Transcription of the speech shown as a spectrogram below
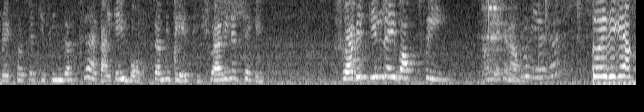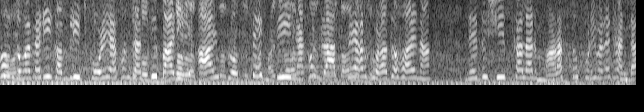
ব্রেকফাস্টের টিফিন যাচ্ছে আর কালকে এই বক্সটা আমি পেয়েছি সয়াবিনের থেকে। সয়াবিন কিনলে এই বক্স ফ্রি দেখে নাও। তো এদিকে এখন দোকানদারি কমপ্লিট করে এখন যাচ্ছি বাড়ি। আর প্রত্যেক দিন এখন রাত্রে আর ঘোরা তো হয় না। যেহেতু শীতকাল আর মারাত্মক পরিমাণে ঠান্ডা।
